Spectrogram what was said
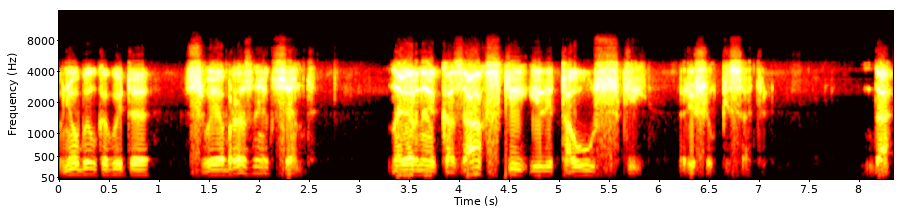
У него был какой-то своеобразный акцент. «Наверное, казахский или таусский», — решил писатель. «Да»,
